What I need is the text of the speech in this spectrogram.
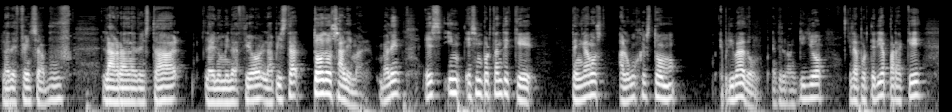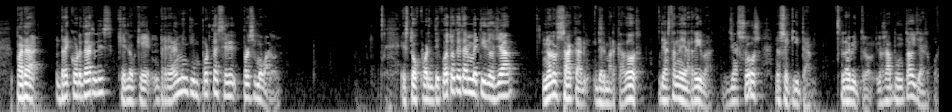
la defensa, uff, la grada de estar, la iluminación, la pista, todo sale mal, ¿vale? Es, es importante que tengamos algún gesto privado entre el banquillo y la portería para que, para recordarles que lo que realmente importa es el próximo balón. Estos 44 que te han metido ya, no los sacan del marcador, ya están ahí arriba, ya esos no se quitan. El árbitro los ha apuntado y ya es gol.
